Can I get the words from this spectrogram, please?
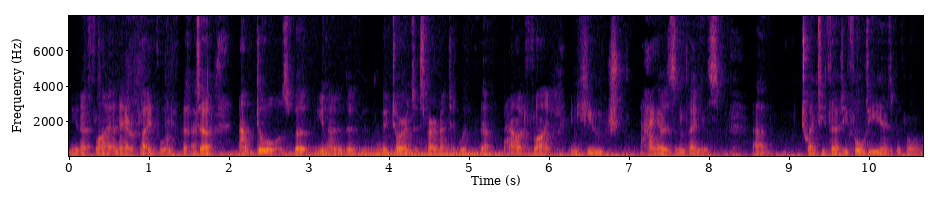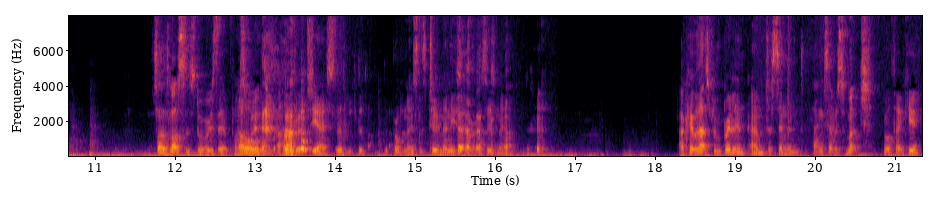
you know fly an aeroplane for one, but um, outdoors. But you know the, the Victorians experimented with um, powered flight in huge hangars and things uh, 20, 30, 40 years before that. So there's lots of stories there, Oh, hundreds, yes. The, the, the problem is there's too many stories, isn't it? okay, well that's been brilliant, um, Justin, and thanks ever so much. well, thank you.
